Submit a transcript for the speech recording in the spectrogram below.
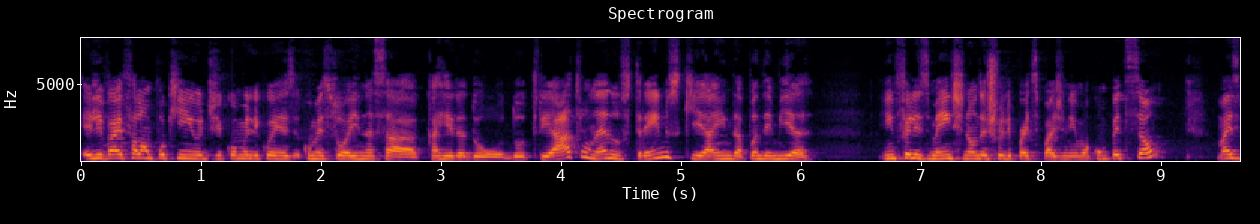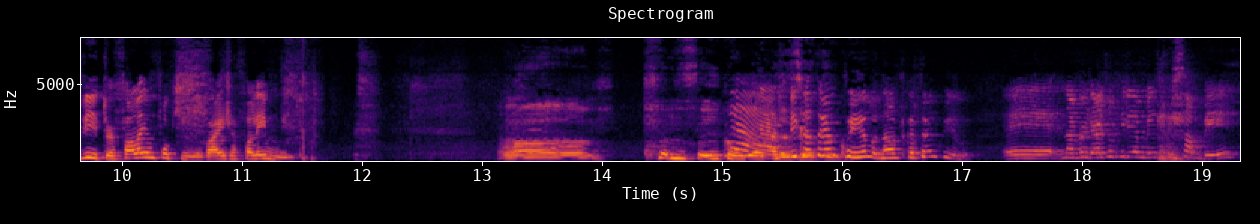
ele vai falar um pouquinho de como ele conhece, começou aí nessa carreira do, do triatlon, né, nos treinos, que ainda a pandemia, infelizmente, não deixou ele participar de nenhuma competição. Mas, Vitor, fala aí um pouquinho, vai, já falei muito. Ah, eu não sei como ah, Fica tranquilo, não, fica tranquilo. É, na verdade, eu queria mesmo saber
